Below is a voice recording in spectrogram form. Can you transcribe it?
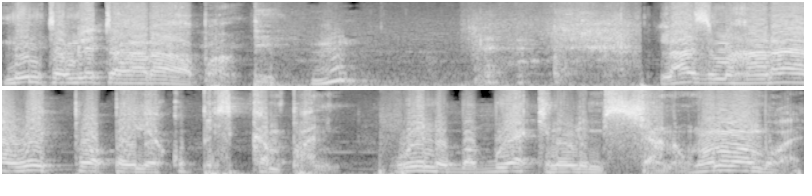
Mimi nitamleta Haraa hapa, hmm? lazima Haraa awepo hapa ili akupe company. wewe ndo babu yake na ule msichana, unaona mambo haya?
